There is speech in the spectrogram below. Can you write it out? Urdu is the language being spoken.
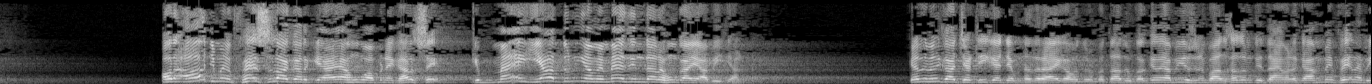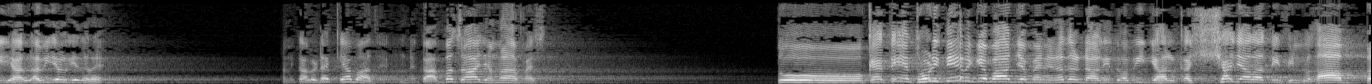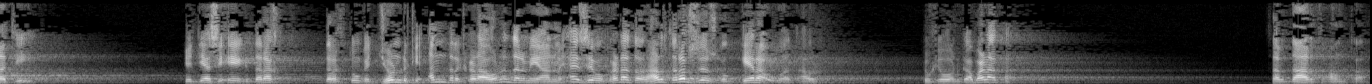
اور آج میں فیصلہ کر کے آیا ہوں اپنے گھر سے کہ میں یا دنیا میں میں زندہ رہوں گا یا ابھی جان کہتے میں نے کہا اچھا ٹھیک ہے، جب نظر آئے گا، میں تمہیں بتا دوں گا۔ کہ ابھی اس نے بات ختم کی، دائیں میں کہا میں پھر ابھی جہل ابھی جل کے ادھر ہے؟ نے کہا، بیٹا، کیا بات ہے؟ انہوں نے کہا، بس آج ہمارا فیصلہ. تو کہتے ہیں تھوڑی دیر کے بعد جب میں نے نظر ڈالی تو ابھی جہل کا شجرہ تھی فی الغاب تھی کہ جیسے ایک درخت درختوں کے جھنڈ کے اندر کھڑا ہو نا درمیان میں، ایسے وہ کھڑا تھا اور ہر طرف سے اس کو گھیرا ہوا تھا اور کیونکہ وہ ان کا بڑا تھا، سردار تھا ان کا۔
